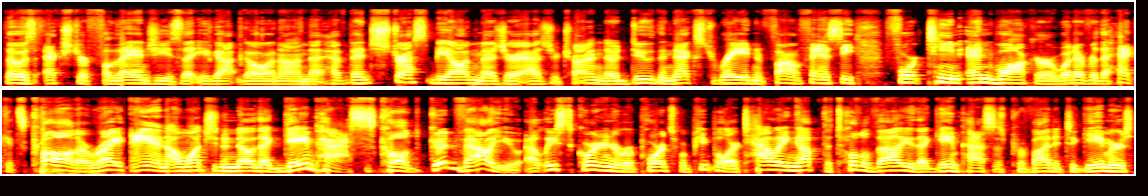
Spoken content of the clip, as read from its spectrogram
those extra phalanges that you got going on that have been stressed beyond measure as you're trying to do the next raid in Final Fantasy 14 Endwalker, or whatever the heck it's called, all right? And I want you to know that Game Pass is called good value, at least according to reports where people are tallying up the total value that Game Pass is provided to gamers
